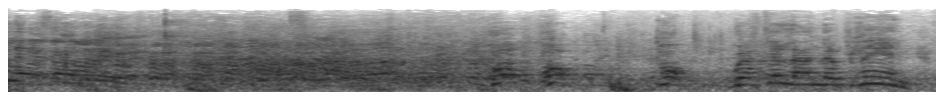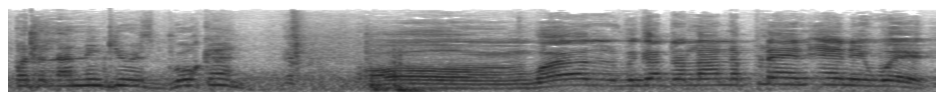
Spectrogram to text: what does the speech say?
lazy Get out of man. here. Pop, pop, pop. We have to land the plane, but the landing gear is broken. Oh, well, we got to land the plane anyway.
